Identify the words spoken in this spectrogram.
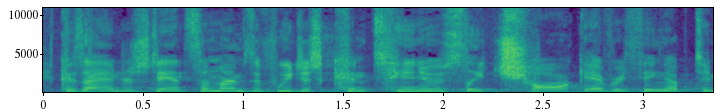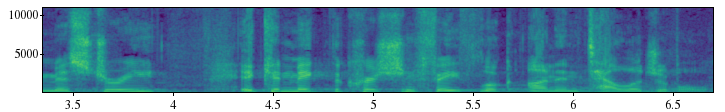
Because I understand sometimes if we just continuously chalk everything up to mystery, it can make the Christian faith look unintelligible.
